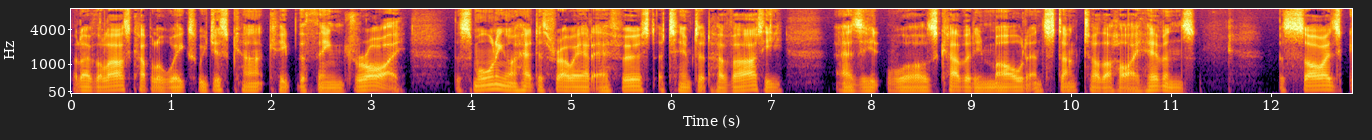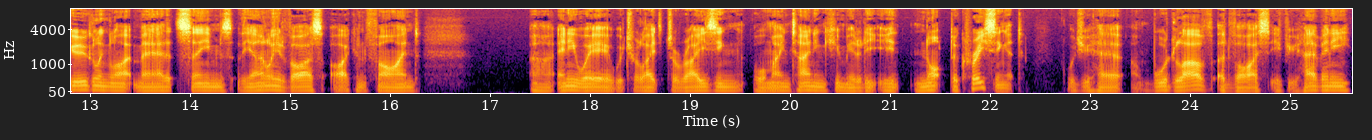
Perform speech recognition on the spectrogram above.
but over the last couple of weeks, we just can't keep the thing dry. This morning, I had to throw out our first attempt at Havarti as it was covered in mould and stunk to the high heavens. Besides Googling like mad, it seems the only advice I can find uh, anywhere which relates to raising or maintaining humidity not decreasing it. Would you have would love advice if you have any?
